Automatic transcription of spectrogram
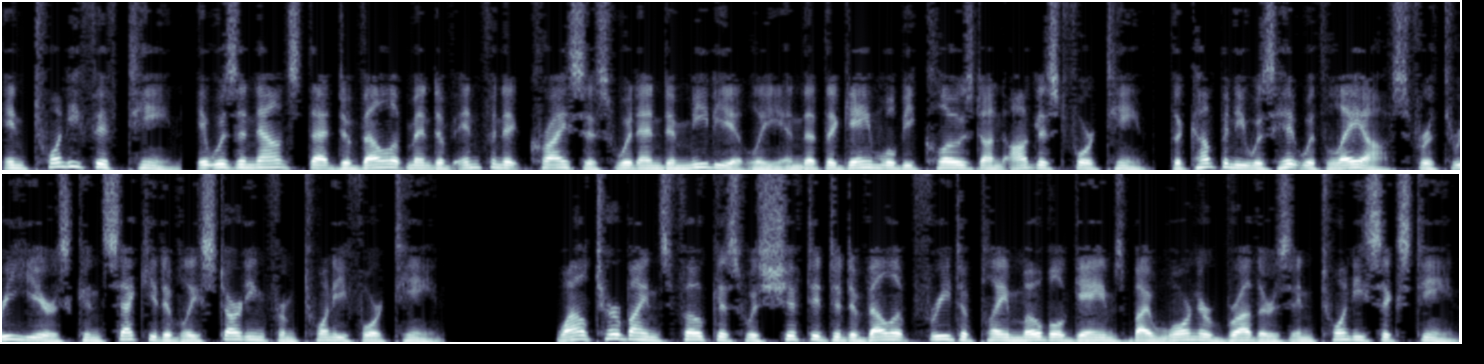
In 2015, it was announced that development of Infinite Crisis would end immediately and that the game will be closed on August 14. The company was hit with layoffs for three years consecutively starting from 2014. While Turbine's focus was shifted to develop free-to-play mobile games by Warner Bros. in 2016,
